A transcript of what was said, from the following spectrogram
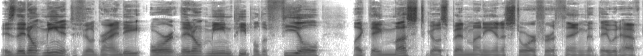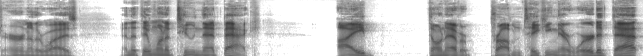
is they don't mean it to feel grindy, or they don't mean people to feel like they must go spend money in a store for a thing that they would have to earn otherwise, and that they want to tune that back. I don't have a problem taking their word at that.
